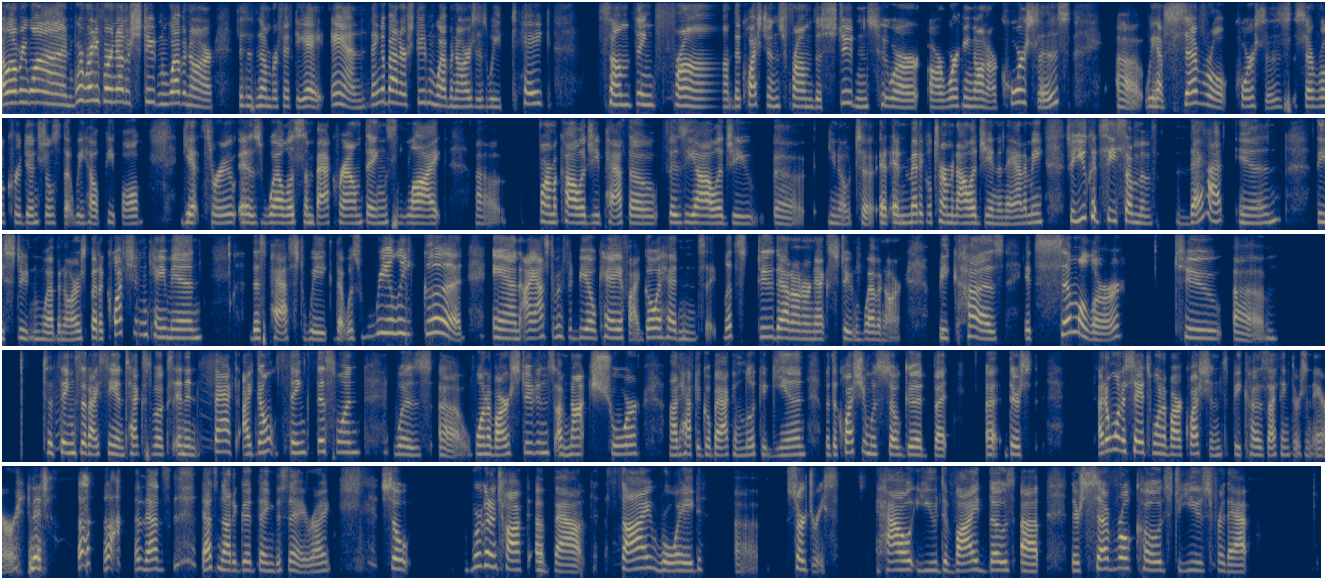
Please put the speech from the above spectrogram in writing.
Hello, everyone. We're ready for another student webinar. This is number 58. And the thing about our student webinars is we take something from the questions from the students who are, are working on our courses. Uh, we have several courses, several credentials that we help people get through, as well as some background things like uh, pharmacology, pathophysiology, uh, you know, to and, and medical terminology and anatomy. So you could see some of that in these student webinars, but a question came in this past week that was really good. And I asked him if it'd be okay if I go ahead and say, let's do that on our next student webinar because it's similar to um, to things that I see in textbooks. And in fact, I don't think this one was uh, one of our students. I'm not sure. I'd have to go back and look again. But the question was so good. But uh, there's, I don't want to say it's one of our questions because I think there's an error in it. that's that's not a good thing to say, right? So we're going to talk about thyroid uh, surgeries how you divide those up. There's several codes to use for that.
